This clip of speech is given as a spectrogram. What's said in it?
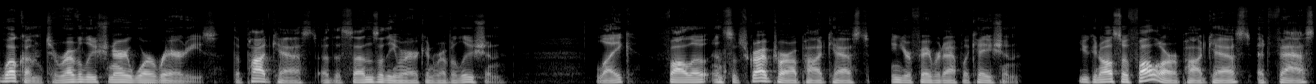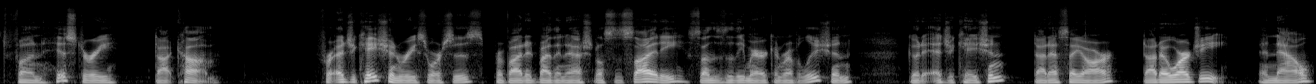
Welcome to Revolutionary War Rarities, the podcast of the Sons of the American Revolution. Like, follow, and subscribe to our podcast in your favorite application. You can also follow our podcast at fastfunhistory.com. For education resources provided by the National Society Sons of the American Revolution, go to education.sar.org. And now,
